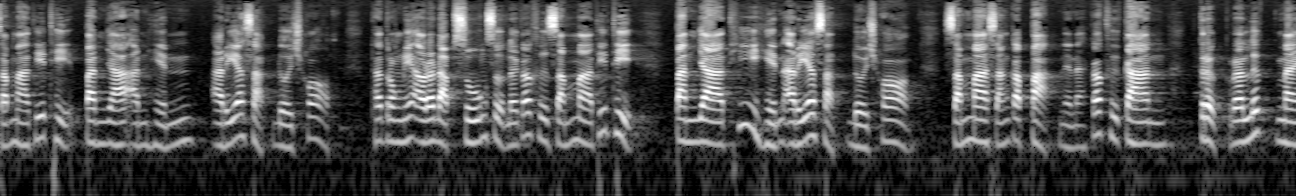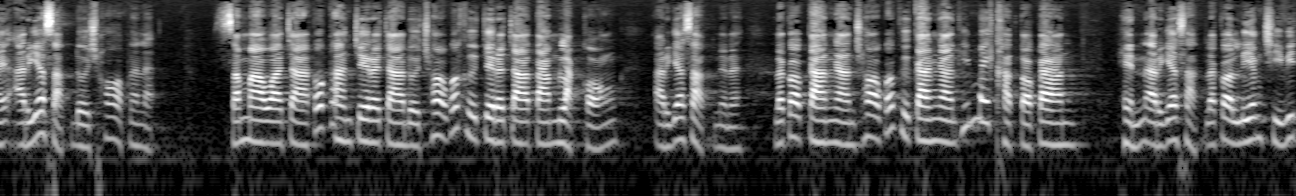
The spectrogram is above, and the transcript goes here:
สัมมาทิฏฐิปัญญาอันเห็นอริยสัจโดยชอบ ถ้าตรงนี้เอาระดับสูงสุดเลยก็คือสัมมาทิฏฐิปัญญาที่เห็นอริยสัจโดยชอบ สัมมาสังกัปปะเนี่ยนะก็คือการตรึกระลึกในอริยสัจโดยชอบนั่นแหละสัมมาวาจาก็การเจรจาโดยชอบ ก็คือเจรจาตามหลักของอริยสัจเนี่ยนะแล้วก็การงานชอบก็คือการงานที่ไม่ขัดต่อการเเห็นอริยสัจแล้วก็เลี้ยงชีวิต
